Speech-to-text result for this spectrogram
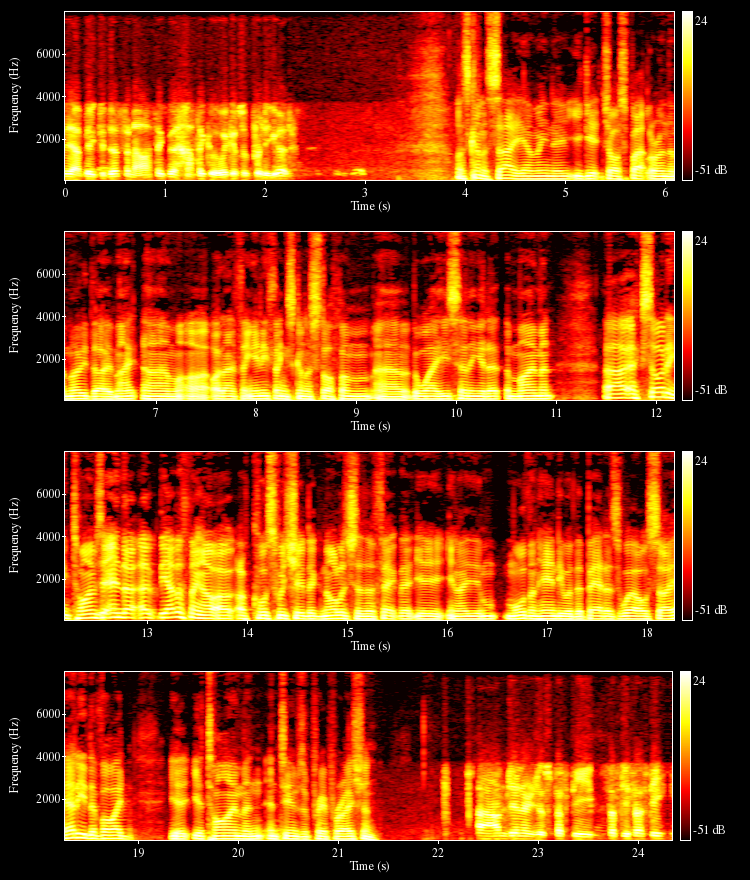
yeah, big to differ now. I think I think the wickets are pretty good. I was going to say, I mean, you get Jos Buttler in the mood, though, mate. Um, I, I, don't think anything's going to stop him uh, the way he's hitting it at the moment. Uh, exciting times, and the, uh, the other thing, uh, of course, we should acknowledge is the fact that you you know you're more than handy with the bat as well. So, how do you divide your, your time in, in terms of preparation? Uh, I'm generally just 50, 50, 50.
